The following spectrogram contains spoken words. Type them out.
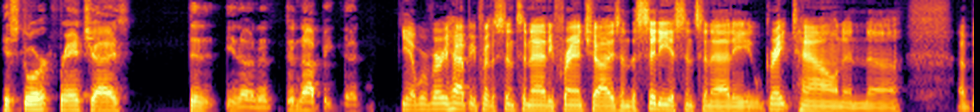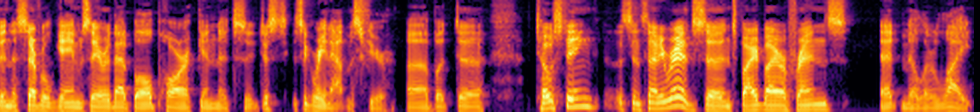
historic franchise to you know to, to not be good. Yeah, we're very happy for the Cincinnati franchise and the city of Cincinnati. Great town, and uh, I've been to several games there at that ballpark, and it's just it's a great atmosphere. Uh, but uh, toasting the Cincinnati Reds, uh, inspired by our friends at Miller Lite.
